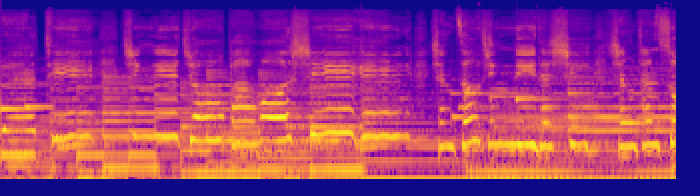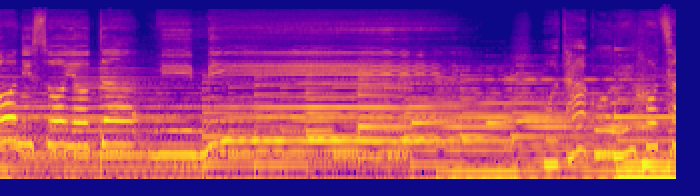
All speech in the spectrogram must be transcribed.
数学题，轻易就把我吸引，想走进你的心，想探索你所有的秘密。我踏过雨后草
